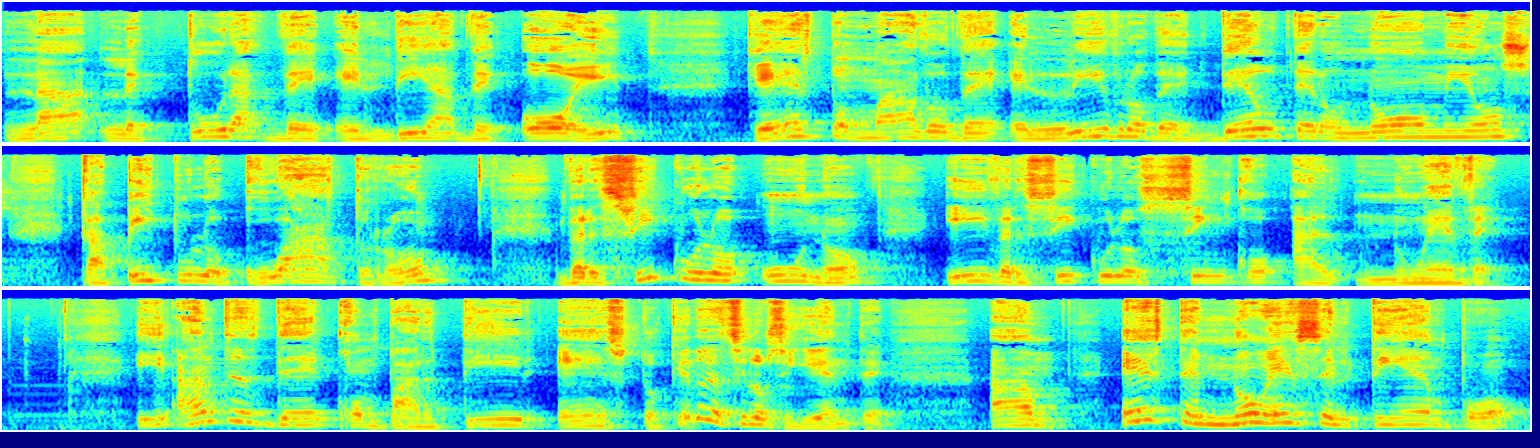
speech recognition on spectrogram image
la lectura del el día de hoy, que es tomado del el libro de Deuteronomios capítulo 4, versículo 1 y versículos 5 al 9. Y antes de compartir esto, quiero decir lo siguiente. este no es el tiempo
